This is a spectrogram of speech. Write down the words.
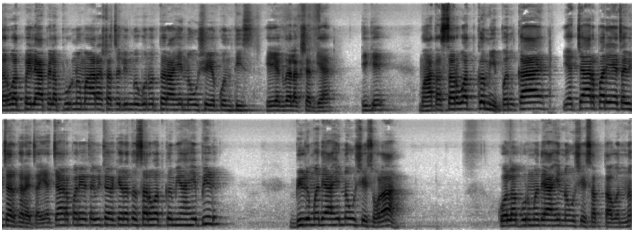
सर्वात पहिले आपल्याला पूर्ण महाराष्ट्राचं लिंग गुणोत्तर आहे नऊशे एकोणतीस. हे एकदा लक्षात घ्या. ठीक आहे? मग आता सर्वात कमी पण काय? या चार पर्यायाचा विचार करायचा. या चार पर्यायाचा विचार केला तर सर्वात कमी आहे बीड. बीडमध्ये आहे नऊशे सोळा. कोल्हापूरमध्ये आहे नऊशे सत्तावन्न.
